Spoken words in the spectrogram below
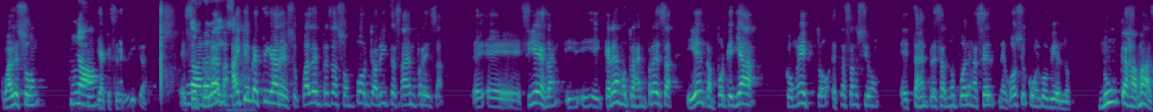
cuáles son no. y a qué se dedican. Ese es el problema. Hay que investigar eso, cuáles empresas son, porque ahorita esas empresas cierran y, crean otras empresas y entran, porque ya con esto, esta sanción, estas empresas no pueden hacer negocio con el gobierno, nunca jamás.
